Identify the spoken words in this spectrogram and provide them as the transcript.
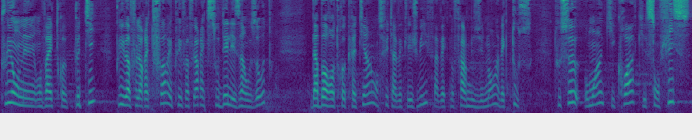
plus on, on va être petit, plus il va falloir être fort et plus il va falloir être soudés les uns aux autres, d'abord entre chrétiens, ensuite avec les juifs, avec nos frères musulmans, avec tous. Tous ceux au moins qui croient qu'ils sont fils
